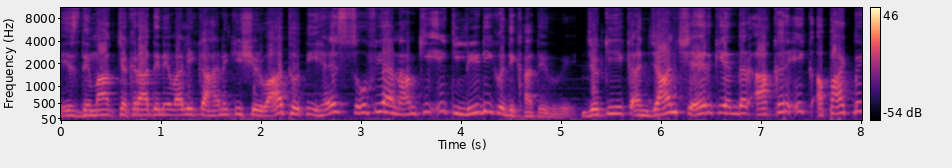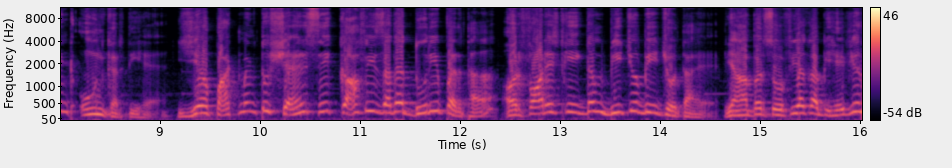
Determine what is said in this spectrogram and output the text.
इस दिमाग चकरा देने वाली कहानी की शुरुआत होती है सोफिया नाम की एक लेडी को दिखाते हुए, जो कि एक अनजान शहर के अंदर आकर एक अपार्टमेंट ओन करती है। ये अपार्टमेंट तो शहर से काफ़ी ज़्यादा दूरी पर था और फॉरेस्ट के एकदम बीचों बीच होता है। यहाँ पर सोफिया का बिहेवियर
